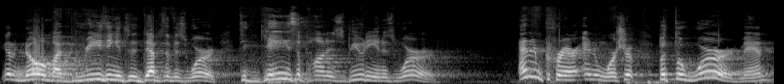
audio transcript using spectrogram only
You got to know Him by breathing into the depth of His Word, to gaze upon His beauty in His Word, and in prayer and in worship. But the Word, man,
